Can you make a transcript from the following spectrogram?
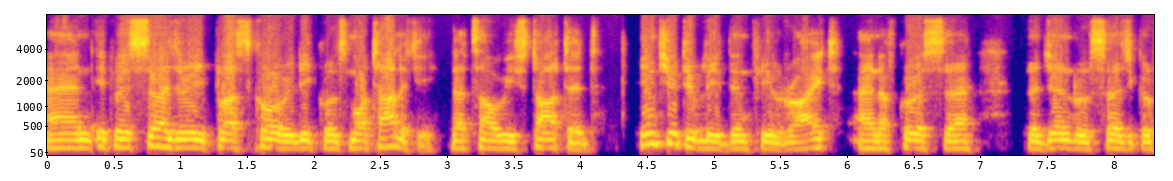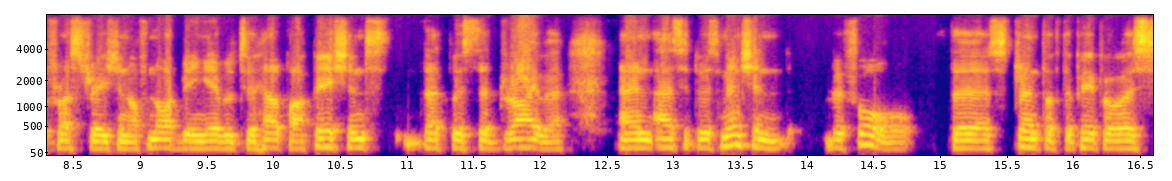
and it was surgery plus COVID equals mortality. That's how we started. Intuitively, it didn't feel right, and of course, uh, the general surgical frustration of not being able to help our patients. That was the driver. And as it was mentioned before, the strength of the paper was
